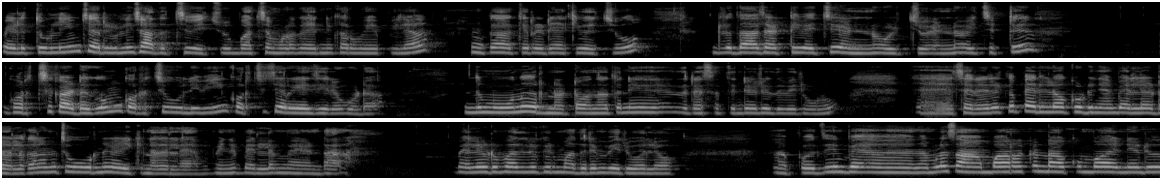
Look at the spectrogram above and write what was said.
വെളുത്തുള്ളിയും ചെറിയുള്ളിയും ചതച്ച് വെച്ചു. പച്ചമുളക് അരിഞ്ഞ് കറിവേപ്പില ഒക്കെ ആക്കി റെഡിയാക്കി വെച്ചു. എന്നിട്ട് ചട്ടി വെച്ച് എണ്ണ ഒഴിച്ചു. എണ്ണ ഒഴിച്ചിട്ട് കുറച്ച് കടുകും കുറച്ച് ഉലുവയും കുറച്ച് ചെറിയ ജീരകം ഇടുക. ഇത് മൂന്ന് ഇടണം കേട്ടോ എന്നാൽ തന്നെ രസത്തിന്റെ ഒരു ഇത് വരുള്ളൂ. ചിലരൊക്കെ ബെല്ലമൊക്കെ ഇടും. ഞാൻ ബെല്ലം ഇടാറില്ല. കാരണം നമ്മൾ ചോറിന് കഴിക്കണതല്ലേ. അപ്പോൾ പിന്നെ ബെല്ലം വേണ്ട. ബെല്ലം ഇടുമ്പോൾ അതിലേക്കൊരു മധുരം വരുമല്ലോ അപ്പോൾ ഇത് നമ്മൾ സാമ്പാറൊക്കെ ഉണ്ടാക്കുമ്പോൾ അതിനൊരു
